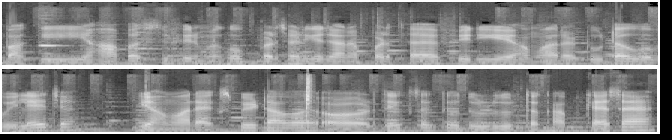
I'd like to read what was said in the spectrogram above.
बाकी यहाँ पर से फिर मेरे को ऊपर चढ़ के जाना पड़ता है, फिर ये हमारा टूटा हुआ विलेज है, ये हमारा एक्सपी टावर और देख सकते हो दूर दूर तक आप कैसा है।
